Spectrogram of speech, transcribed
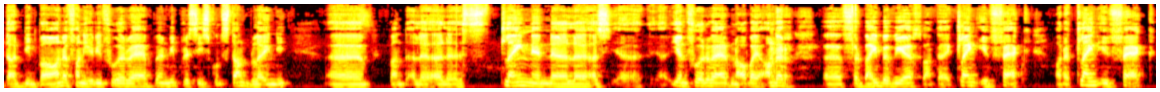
dat die bane van hierdie voorwerpe nie presies konstant bly nie. Ehm uh, want hulle hulle is klein en hulle as uh, een voorwerp naby ander uh, verby beweeg want hy 'n klein effek, maar 'n klein effek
